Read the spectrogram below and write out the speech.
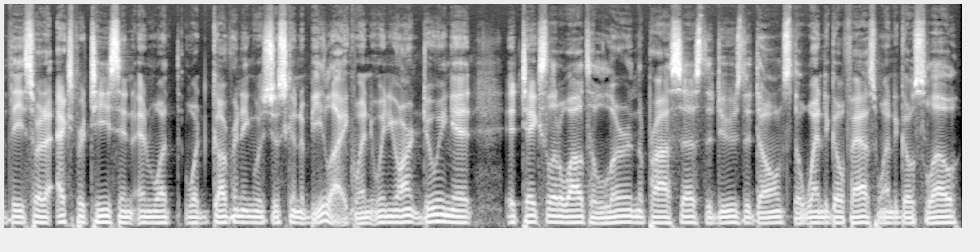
the sort of expertise and, and what, what governing was just going to be like. When when you aren't doing it, it takes a little while to learn the process, the do's, the don'ts, the when to go fast, when to go slow.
